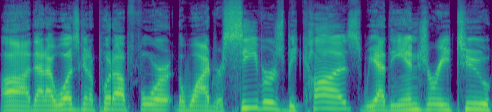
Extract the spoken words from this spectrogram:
uh, that I was going to put up for the wide receivers because we had the injury to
